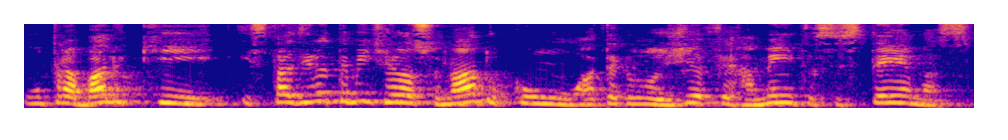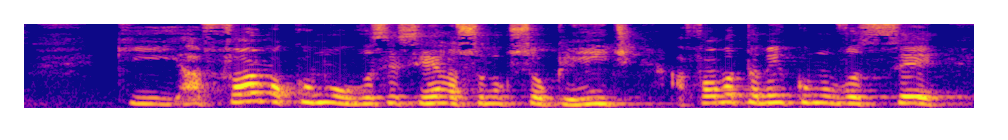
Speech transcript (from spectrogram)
um trabalho que está diretamente relacionado com a tecnologia, ferramentas, sistemas, que a forma como você se relaciona com o seu cliente, a forma também como você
